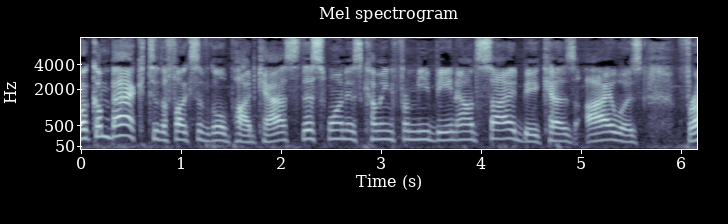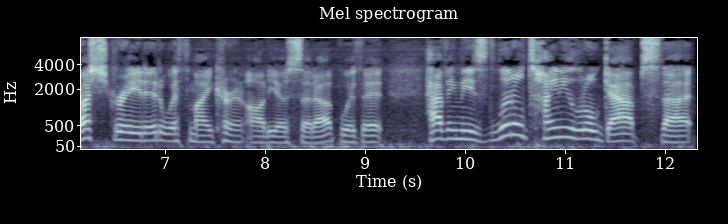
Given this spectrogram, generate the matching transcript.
Welcome back to the Flecks of Gold podcast. This one is coming from me being outside because I was frustrated with my current audio setup, with it having these little tiny little gaps that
